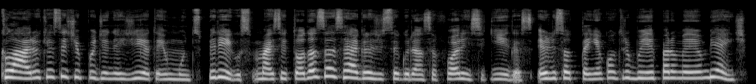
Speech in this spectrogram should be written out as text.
Claro que esse tipo de energia tem muitos perigos, mas se todas as regras de segurança forem seguidas, ele só tem a contribuir para o meio ambiente.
